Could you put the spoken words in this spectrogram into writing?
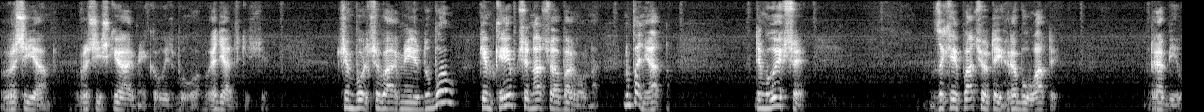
росіян, в російській армії колись було, в радянській ще. Чим більше в армії дубов, тим крепче наша оборона. Ну, понятно. Тим легше закріпачувати і грабувати рабів.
